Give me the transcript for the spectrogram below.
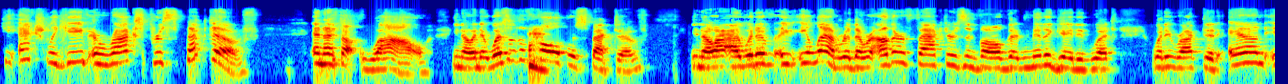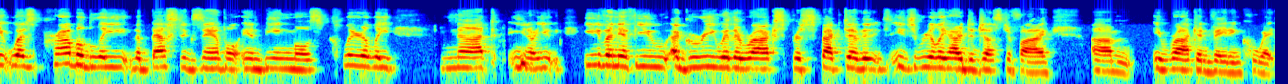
he actually gave Iraq's perspective. And I thought, wow, you know, and it wasn't the full perspective. You know, I, I would have elaborated. There were other factors involved that mitigated what what Iraq did. And it was probably the best example in being most clearly not, you know, you, even if you agree with Iraq's perspective, it's, it's really hard to justify um, Iraq invading Kuwait.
